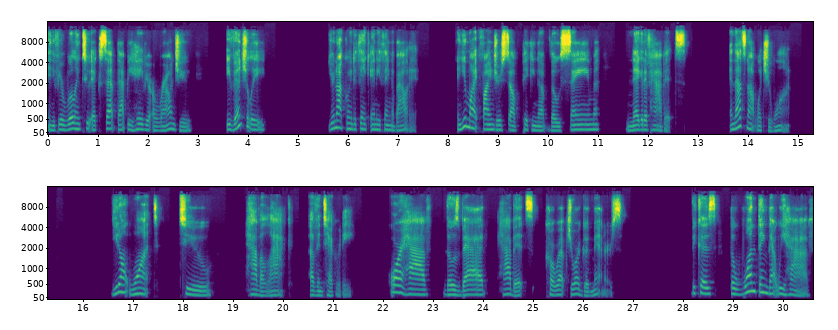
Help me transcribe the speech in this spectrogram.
and if you're willing to accept that behavior around you, eventually you're not going to think anything about it. And you might find yourself picking up those same negative habits. And that's not what you want. You don't want to have a lack of integrity or have those bad habits corrupt your good manners. Because the one thing that we have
